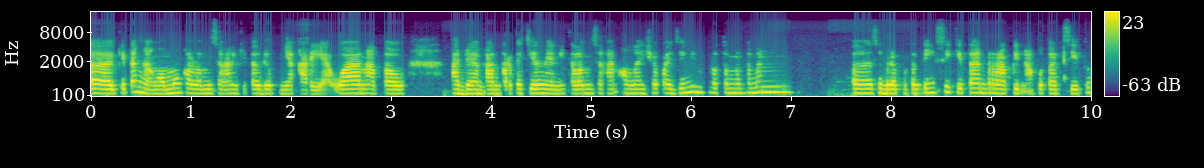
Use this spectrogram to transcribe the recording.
uh, kita nggak ngomong kalau misalkan kita udah punya karyawan atau ada kantor kecilnya nih. Kalau misalkan online shop aja nih menurut teman-teman uh, seberapa penting sih kita nerapin akuntansi itu?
